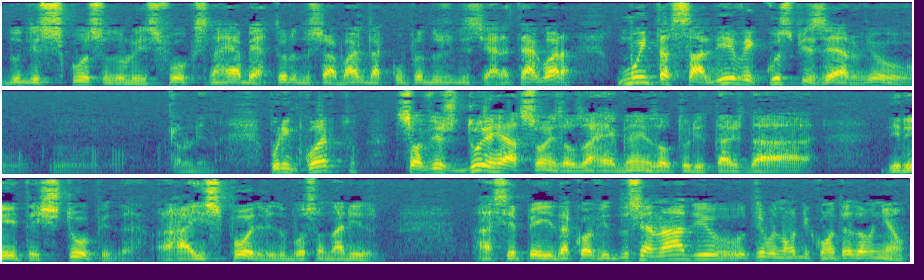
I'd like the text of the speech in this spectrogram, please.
do discurso do Luiz Fux na reabertura dos trabalhos da cúpula do Judiciário. Até agora, muita saliva e cuspe zero, viu, Carolina? Por enquanto, só vejo duas reações aos arreganhos autoritários da direita estúpida, a raiz podre do bolsonarismo a CPI da Covid do Senado e o Tribunal de Contas da União.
